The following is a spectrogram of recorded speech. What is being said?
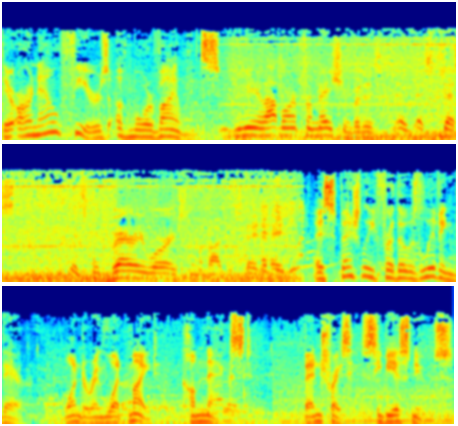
There are now fears of more violence. You need a lot more information, but it's it's just it's very worrisome about the state of Haiti, especially for those living there wondering what might come next. Ben Tracy, CBS News.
